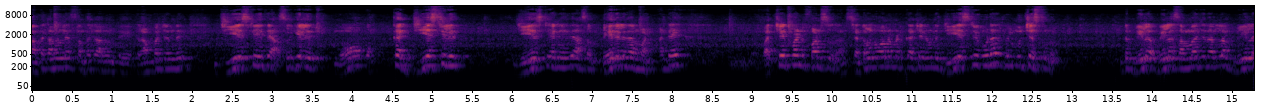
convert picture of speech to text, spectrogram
సంతకాలు లేదు సంతకాలు ఉంటే గ్రామ పంచాయతీ జిఎస్టీ అయితే అసలుకే లేదు. నో ఒక్క జిఎస్టీ లేదు. జిఎస్టీ అనేది అసలు పేరే లేదనమాట అంటే వచ్చేటువంటి ఫండ్స్ సెంట్రల్ గవర్నమెంట్కి వచ్చేటువంటి జిఎస్టీ కూడా వీళ్ళు ముంచేస్తున్నారు. అంటే వీళ్ళ వీళ్ళ సంబంధించిన వీళ్ళ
